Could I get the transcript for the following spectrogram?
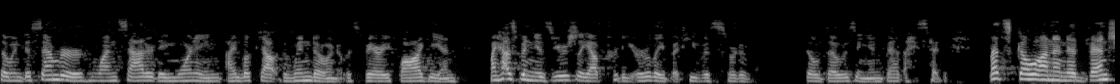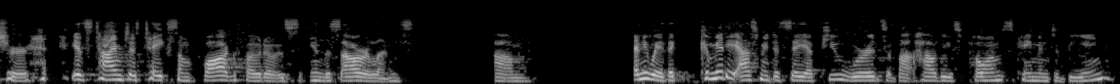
So in December, one Saturday morning, I looked out the window and it was very foggy. And my husband is usually up pretty early, but he was sort of still dozing in bed. I said, let's go on an adventure. It's time to take some fog photos in the Sourlands. Um, Anyway, the committee asked me to say a few words about how these poems came into being.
